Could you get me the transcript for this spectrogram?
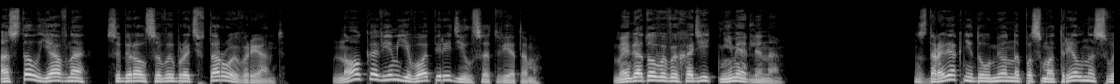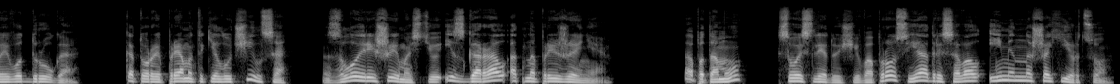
Астал явно собирался выбрать второй вариант, но Кавим его опередил с ответом. «Мы готовы выходить немедленно». Здоровяк недоуменно посмотрел на своего друга, который прямо-таки лучился злой решимостью и сгорал от напряжения. А потому свой следующий вопрос я адресовал именно Шахирцу.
